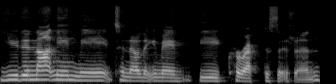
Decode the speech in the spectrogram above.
You did not need me to know that you made the correct decision.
